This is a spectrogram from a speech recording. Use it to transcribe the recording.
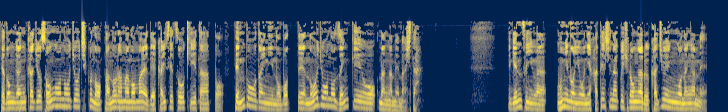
テドンガン果樹総合農場地区のパノラマの前で解説を聞いた後、展望台に登って農場の前景を眺めました。元帥は海のように果てしなく広がる果樹園を眺め、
